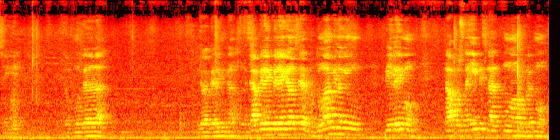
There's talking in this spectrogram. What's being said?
Sige. Huwag mo galala. Gagaling ka. Nagkapilay-pilay ka lang, sir. Dumami lang yung pilay mo. Tapos naipit lahat ng mga ugat mo.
